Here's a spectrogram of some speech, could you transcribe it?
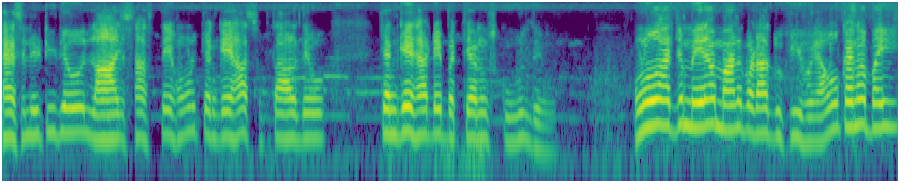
ਫੈਸਿਲਿਟੀ ਦਿਓ, ਇਲਾਜ ਸਸਤੇ ਹੋਣ, ਚੰਗੇ ਹਸਪਤਾਲ ਦਿਓ, ਚੰਗੇ ਸਾਡੇ ਬੱਚਿਆਂ ਨੂੰ ਸਕੂਲ ਦਿਓ। ਹੁਣ ਉਹ ਅੱਜ ਮੇਰਾ ਮਨ ਬੜਾ ਦੁਖੀ ਹੋਇਆ। ਉਹ ਕਹਿੰਦਾ ਬਾਈ,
